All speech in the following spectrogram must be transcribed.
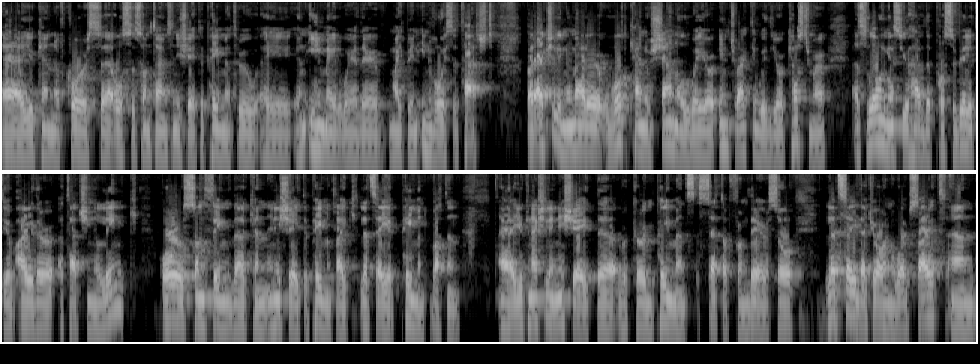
Uh, you can, of course, uh, also sometimes initiate the payment through a, an email where there might be an invoice attached. But actually, no matter what kind of channel where you're interacting with your customer, as long as you have the possibility of either attaching a link, or something that can initiate the payment, like let's say a payment button. Uh, you can actually initiate the recurring payments setup from there. So let's say that you're on a website and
